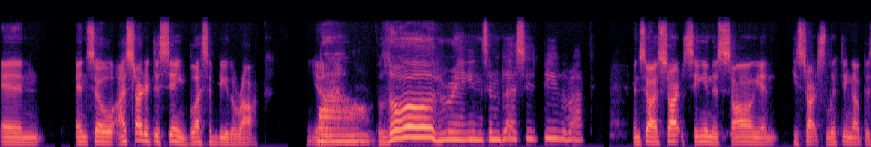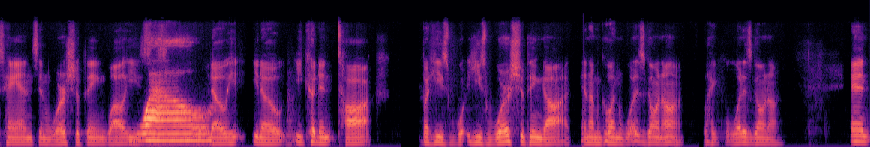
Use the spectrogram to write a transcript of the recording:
and and so i started to sing blessed be the rock you know Wow. the lord reigns and blessed be the rock and so i start singing this song and he starts lifting up his hands and worshiping while he's wow you know he you know he couldn't talk but he's he's worshiping god and i'm going what is going on like what is going on and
